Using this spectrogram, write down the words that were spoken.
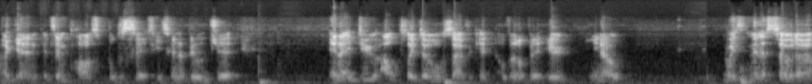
Again, it's impossible to say if he's gonna be legit. And I do. I'll play devil's advocate a little bit here. You know, with Minnesota,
